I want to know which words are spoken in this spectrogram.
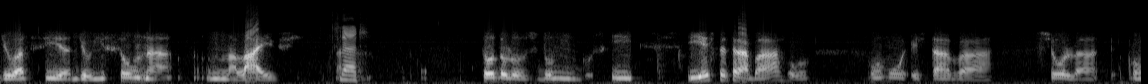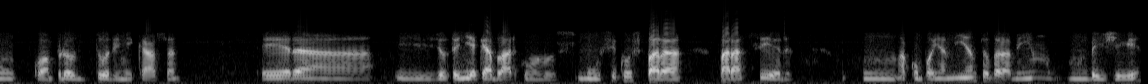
eu hacía, eu hice uma uma live Claro, todos os domingos. E e este trabalho, como estava sola com com a produtora em minha casa, era e eu tinha que falar com os músicos para para ser um acompanhamento para mim um, um BG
